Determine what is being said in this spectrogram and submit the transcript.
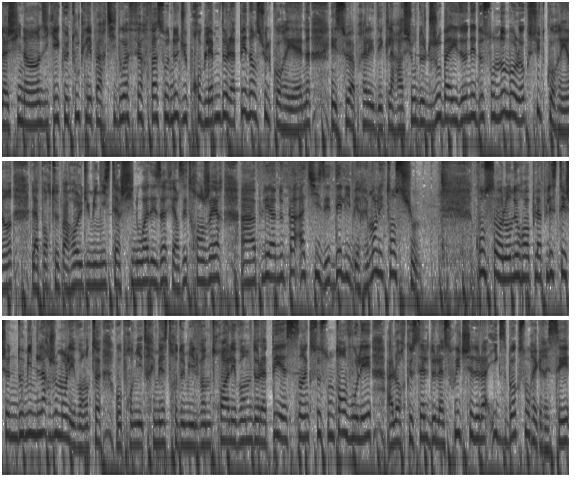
La Chine a indiqué que toutes les parties doivent faire face au nœud du problème de la péninsule coréenne. Et ce, après les déclarations de Joe Biden et de son homologue sud-coréen. La porte-parole du ministère chinois des Affaires étrangères a appelé à ne pas attiser délibérément les tensions. Console en Europe, la PlayStation domine largement les ventes. Au premier trimestre 2023, les ventes de la PS5 se sont envolées alors que celles de la Switch et de la Xbox ont régressé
